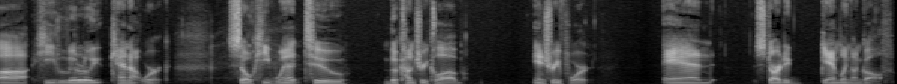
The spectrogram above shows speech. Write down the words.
Uh, he literally cannot work, so he went to the country club in Shreveport and started gambling on golf.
